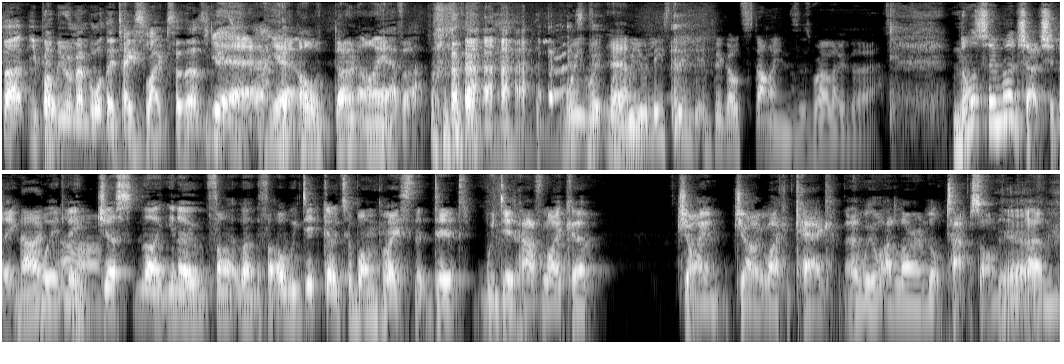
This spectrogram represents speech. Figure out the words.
But you probably remember what they taste like, so that's good. Yeah, yeah. Oh, don't I ever? Were, were, were um, you at least doing it in big old steins as well over there? Not so much, actually. No? weirdly, Ah. just like you know, fi- like the fi- oh, we did go to one place that did. We did have like a giant jug, like a keg, and we all had our own little taps on. Yeah. Um,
